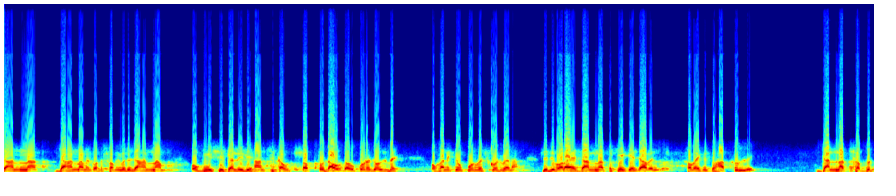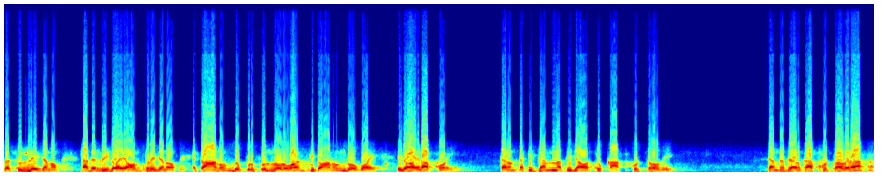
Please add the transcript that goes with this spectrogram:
জাহান্নাত জাহান নামের কথা সবাই বলে জাহান নাম অগ্নি শিকা লিলিহান শিকা তো দাউ দাউ করে জ্বলবে। ওখানে কেউ প্রবেশ করবে না। যদি বলা হয় জান্নাতে কে কে যাবেন, সবাই কিন্তু হাত তুলবে। জান্নাত শব্দটা শুনলেই যেন তাদের হৃদয়ে অন্তরে যেন একটা আনন্দ, প্রফুল্ল, রোমাঞ্চিত আনন্দ, ভয়, হৃদয় লাভ করে। কারণ তাকে জান্নাতে যাওয়ার তো কাজ করতে হবে। জান্নাতে যাওয়ার কাজ করতে হবে না?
